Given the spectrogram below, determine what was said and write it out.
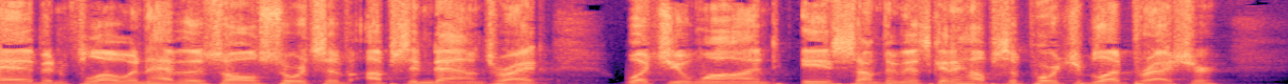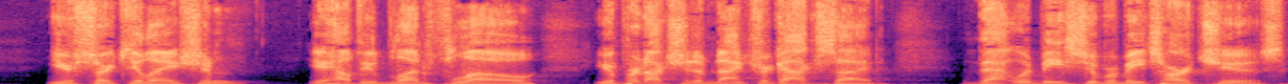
ebb and flow and have those all sorts of ups and downs, right? What you want is something that's going to help support your blood pressure, your circulation, your healthy blood flow, your production of nitric oxide. That would be SuperBeets Heart Chews.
